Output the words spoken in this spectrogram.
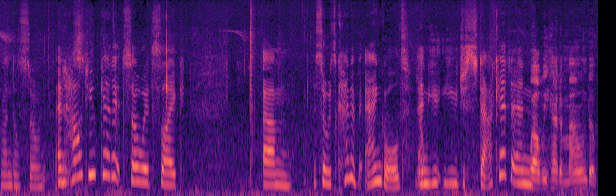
Rundle stone. And how do you get it so it's like, um, so it's kind of angled, and you you just stack it and. Well, we had a mound of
